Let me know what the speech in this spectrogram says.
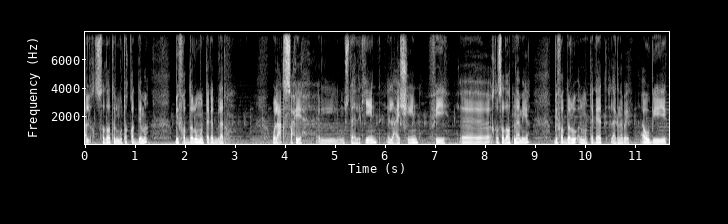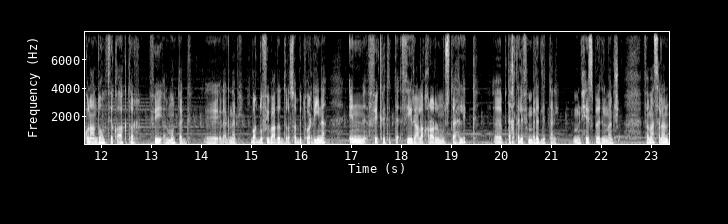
الاقتصادات المتقدمة بيفضلوا منتجات بلادهم والعكس صحيح المستهلكين اللي عايشين في آه، اقتصادات نامية بيفضلوا المنتجات الأجنبية أو بيكون عندهم ثقة أكتر في المنتج آه، الأجنبي. برضو في بعض الدراسات بتورينا إن فكرة التأثير على قرار المستهلك آه، بتختلف من بلد للتانية من حيث بلد المنشأ. فمثلا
